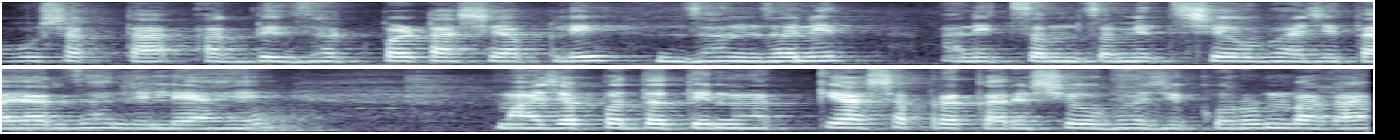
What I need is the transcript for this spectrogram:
बघू शकता अगदी झटपट अशी आपली झणझणीत आणि चमचमीत शेवभाजी तयार झालेली आहे. माझ्या पद्धतीनं नक्की अशा प्रकारे शेवभाजी करून बघा.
